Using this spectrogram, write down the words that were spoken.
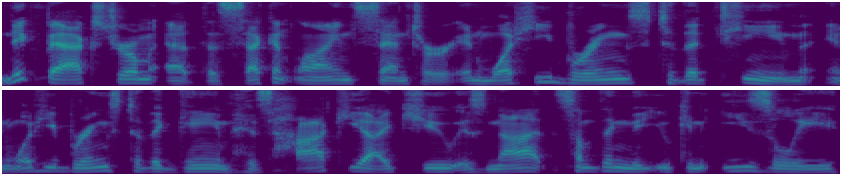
Nick Backstrom at the second line center and what he brings to the team and what he brings to the game, his hockey IQ is not something that you can easily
